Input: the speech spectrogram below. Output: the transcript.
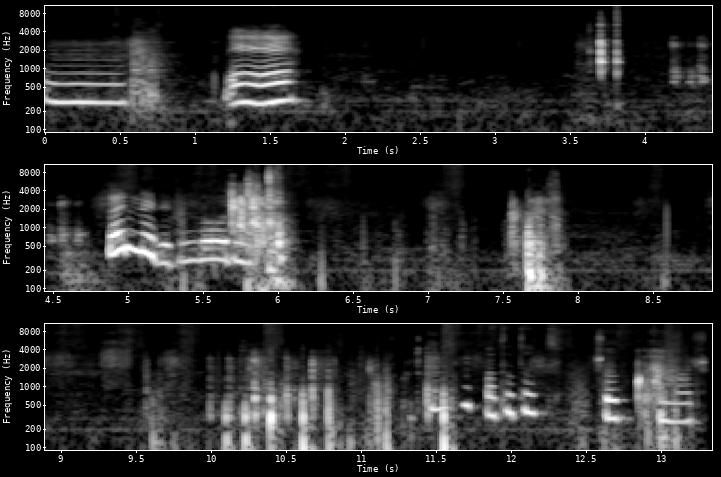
Hmm. Ee? Ben ne dedim doğru. At at. Çöp bunlar.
